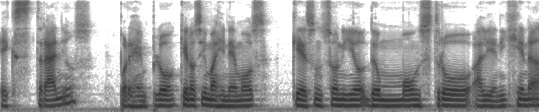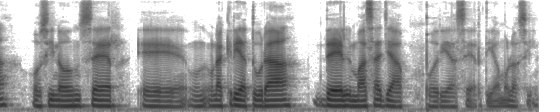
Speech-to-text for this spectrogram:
extraños. Por ejemplo, que nos imaginemos que es un sonido de un monstruo alienígena o sino de un ser, eh, una criatura del más allá, podría ser, digámoslo así.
